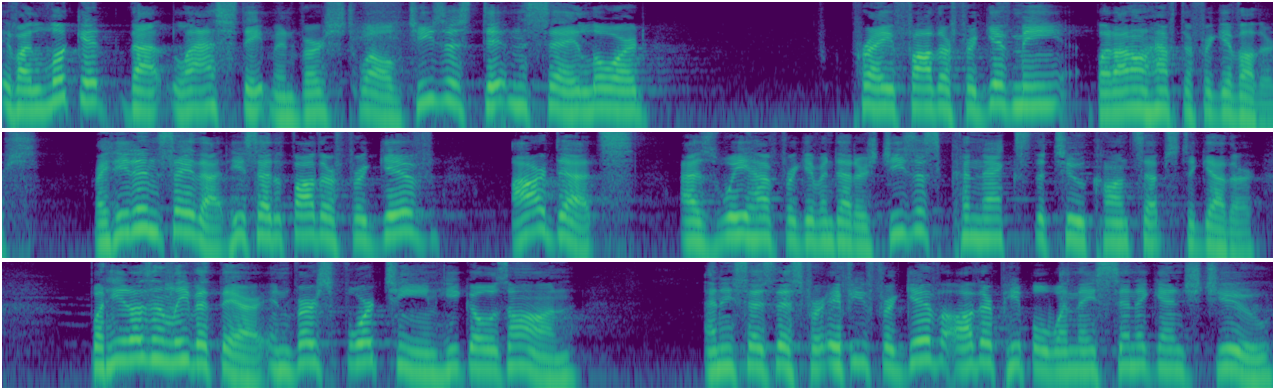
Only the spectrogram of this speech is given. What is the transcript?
if I look at that last statement, verse 12, Jesus didn't say, Lord, pray, Father, forgive me, but I don't have to forgive others. Right? He didn't say that. He said, Father, forgive our debts as we have forgiven debtors. Jesus connects the two concepts together. But he doesn't leave it there. In verse 14, he goes on and he says this For if you forgive other people when they sin against you,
